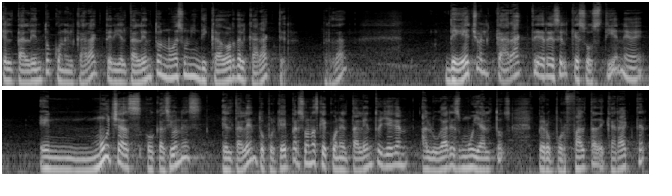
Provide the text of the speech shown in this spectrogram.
el talento con el carácter y el talento no es un indicador del carácter, ¿verdad? De hecho, el carácter es el que sostiene en muchas ocasiones el talento, porque hay personas que con el talento llegan a lugares muy altos, pero por falta de carácter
